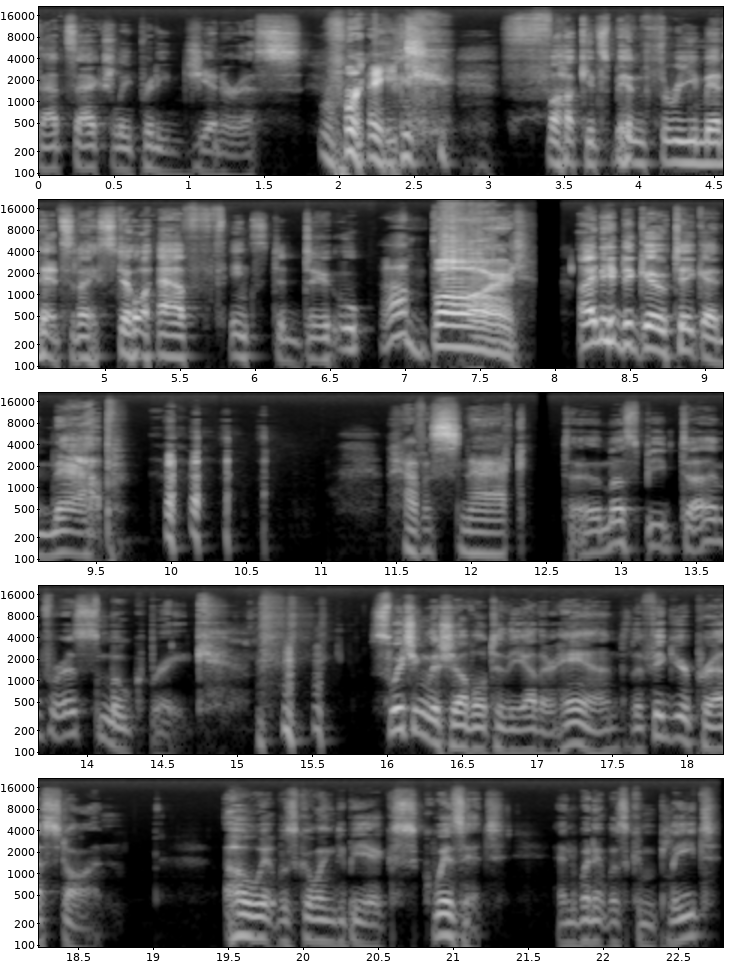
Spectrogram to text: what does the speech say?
that's actually pretty generous. Right. Fuck, it's been three minutes and I still have things to do. I'm bored. I need to go take a nap. Have a snack. T- must be time for a smoke break. Switching the shovel to the other hand, the figure pressed on. Oh, it was going to be exquisite, and when it was complete,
